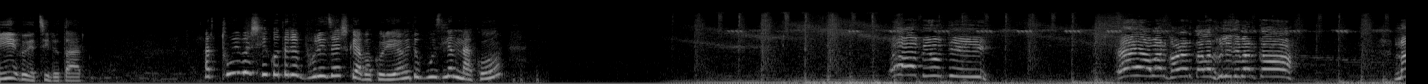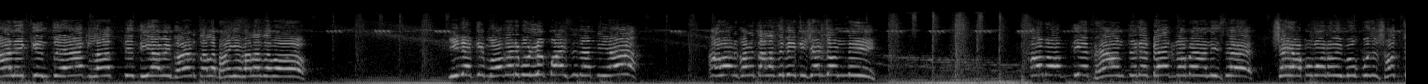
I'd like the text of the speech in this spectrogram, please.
বিয়ে হয়েছিল তার। আর তুই বা সেই কথাটা ভুলে যাস কেবা করি? আমি তো বুঝলাম না কো। বিউটি! এই আমার ঘরের তালা খুলে দিবার ক। নালে কিন্তু এক লাত্তি দিয়ে আমি ঘরের তালা ভাঙে ফেলা দেবো। কি মগের মূল্য পাইছে নাকি হ্যাঁ? আমার ঘরে তালা দিবি কিসের জন্য? আমাক দিয়ে ভ্যান থেকে ব্যাগ নামে আনিছে, সেই অপমান আমি মুখ বুঝে সহ্য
